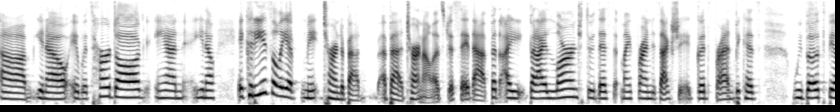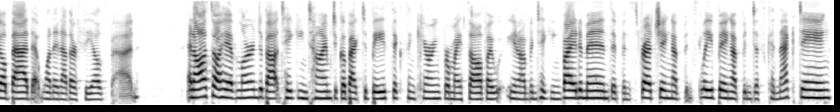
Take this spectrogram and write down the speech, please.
um, you know, it was her dog and, you know, it could easily have turned a bad, a bad turnout. Let's just say that. But I, but I learned through this that my friend is actually a good friend because we both feel bad that one another feels bad. And also I have learned about taking time to go back to basics and caring for myself. I you know, I've been taking vitamins, I've been stretching, I've been sleeping, I've been disconnecting.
